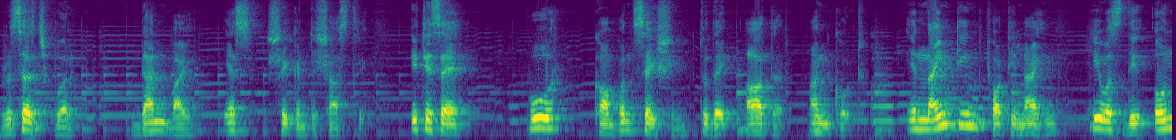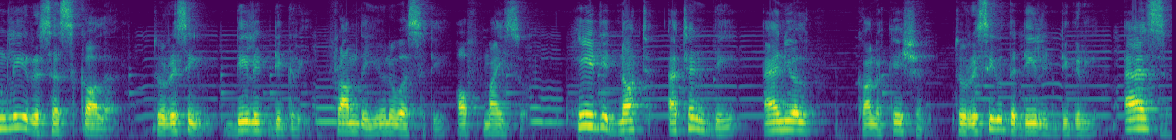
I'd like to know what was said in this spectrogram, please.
research work done by S. Srikanta Shastri. It is a poor compensation to the author. Unquote. In 1949, he was the only research scholar to receive D.Litt degree from the University of Mysore. He did not attend the annual convocation to receive the D.Litt degree as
